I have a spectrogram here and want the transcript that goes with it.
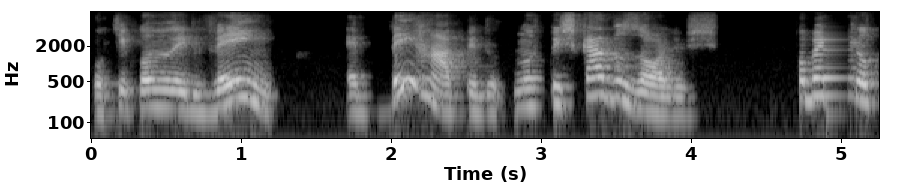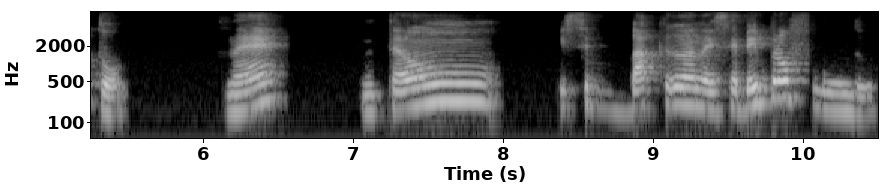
porque quando ele vem é bem rápido, no piscar dos olhos. Como é que eu tô, né? Então isso é bacana, isso é bem profundo.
